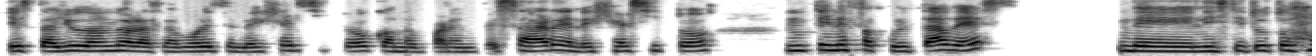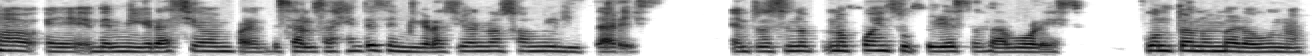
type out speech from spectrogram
Y está ayudando a las labores del ejército, cuando para empezar el ejército no tiene facultades del Instituto eh, de Migración, para empezar, los agentes de migración no son militares, entonces no, pueden suplir estas labores. Punto número uno.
